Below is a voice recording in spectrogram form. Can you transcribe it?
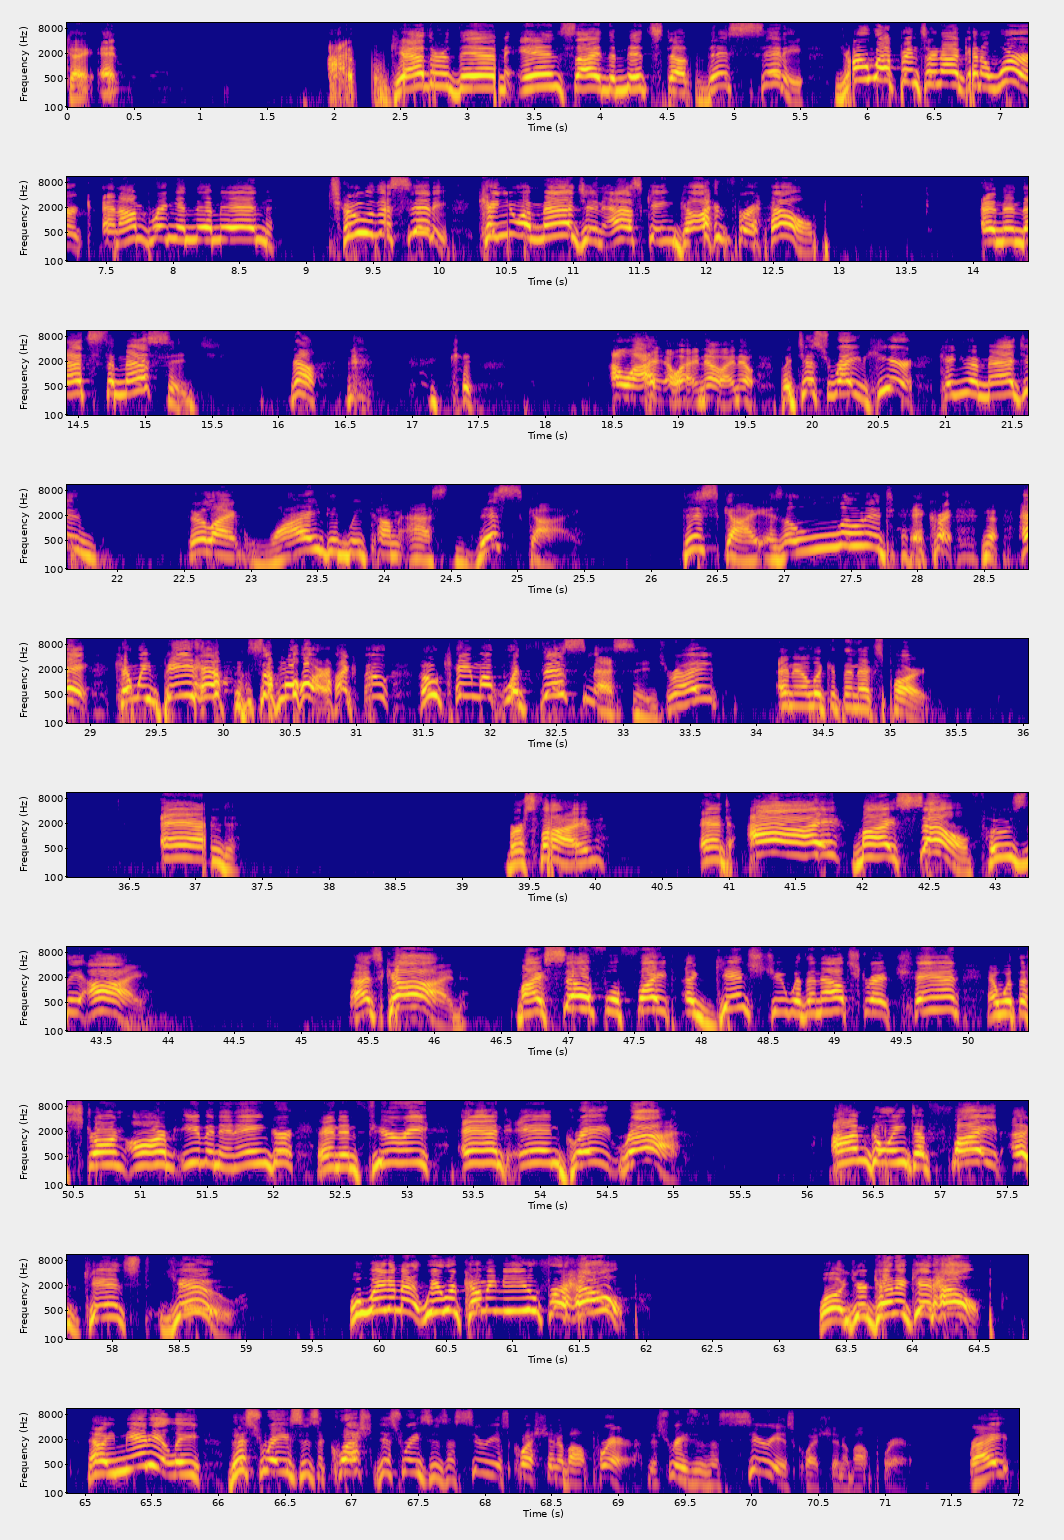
Okay, and I will gather them inside the midst of this city. Your weapons are not going to work, and I'm bringing them in to the city. Can you imagine asking God for help? And then that's the message. Now, oh, I, oh, I know, I know. But just right here, can you imagine? They're like, why did we come ask this guy? This guy is a lunatic, right? No, hey, can we beat him some more? Like, who, who came up with this message, right? And then look at the next part. And, verse 5, and I myself, who's the I? That's God. Myself will fight against you with an outstretched hand and with a strong arm, even in anger and in fury and in great wrath. I'm going to fight against you. Well, wait a minute. We were coming to you for help. Well, you're going to get help. Now, immediately, this raises a question. This raises a serious question about prayer. This raises a serious question about prayer, right?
